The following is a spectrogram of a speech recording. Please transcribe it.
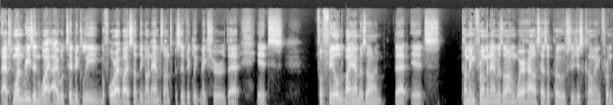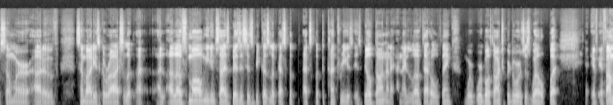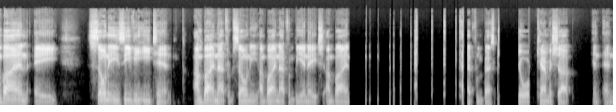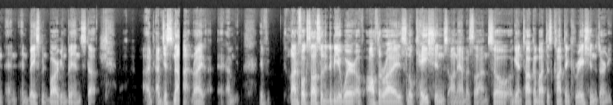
that's one reason why I will typically, before I buy something on Amazon specifically, make sure that it's fulfilled by Amazon, that it's coming from an Amazon warehouse as opposed to just coming from somewhere out of somebody's garage. Look, I, I, I love small, medium-sized businesses because look, that's what that's what the country is, is built on, and I, and I love that whole thing. We're we're both entrepreneurs as well, but if if I'm buying a Sony ZV-E10, I'm buying that from Sony. I'm buying that from B&H. I'm buying that from Best Your Camera Shop and and and, and basement bargain bin stuff. I, am just not right. I'm if a lot of folks also need to be aware of authorized locations on Amazon. So again, talking about this content creation journey,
